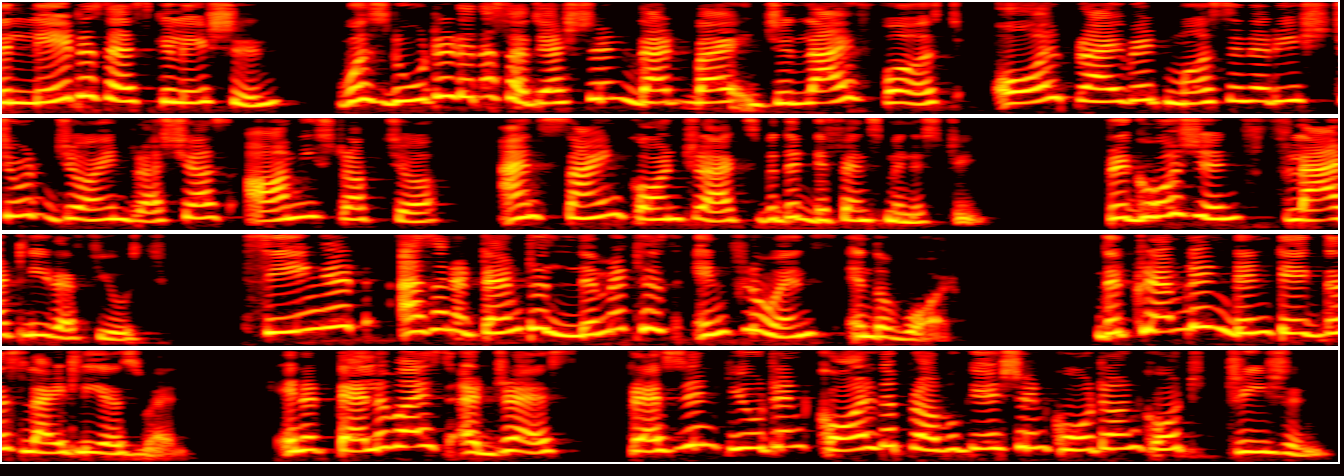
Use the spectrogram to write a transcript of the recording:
The latest escalation was rooted in a suggestion that by July 1st, all private mercenaries should join Russia's army structure and signed contracts with the defense ministry. Prigozhin flatly refused, seeing it as an attempt to limit his influence in the war. The Kremlin didn't take this lightly as well. In a televised address, President Putin called the provocation quote unquote treason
